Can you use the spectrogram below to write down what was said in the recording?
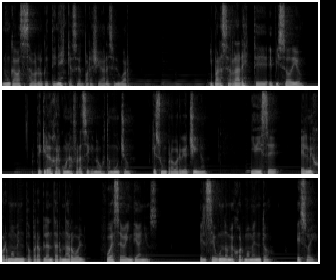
nunca vas a saber lo que tenés que hacer para llegar a ese lugar. Y para cerrar este episodio, te quiero dejar con una frase que me gusta mucho, que es un proverbio chino, y dice, el mejor momento para plantar un árbol fue hace 20 años. El segundo mejor momento es hoy.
